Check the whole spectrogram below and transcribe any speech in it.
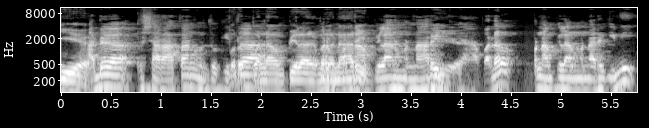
Iya. ada persyaratan untuk kita Berpenampilan menarik. berpenampilan menarik. Iya. Ya, padahal penampilan menarik ini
